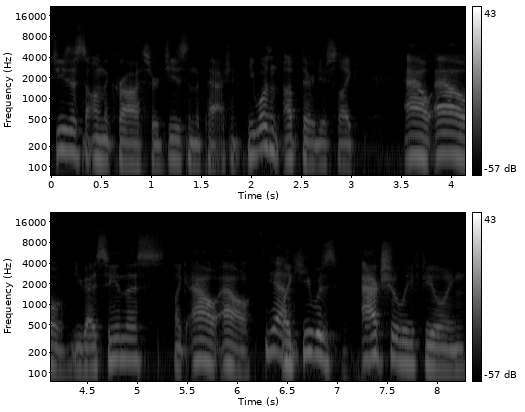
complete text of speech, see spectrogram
Jesus on the cross or Jesus in the passion. He wasn't up there just like ow ow you guys seeing this like ow ow Yeah. like he was actually feeling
